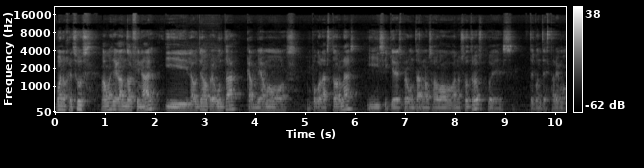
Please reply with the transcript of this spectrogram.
Bueno, Jesús, vamos llegando al final y la última pregunta, cambiamos un poco las tornas y si quieres preguntarnos algo a nosotros, pues te contestaremos.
